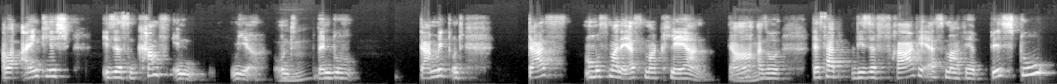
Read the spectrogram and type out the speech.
Aber eigentlich ist es ein Kampf in mir. Und mhm. wenn du damit und das muss man erstmal klären. Ja, mhm. also deshalb diese Frage erstmal, wer bist du?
